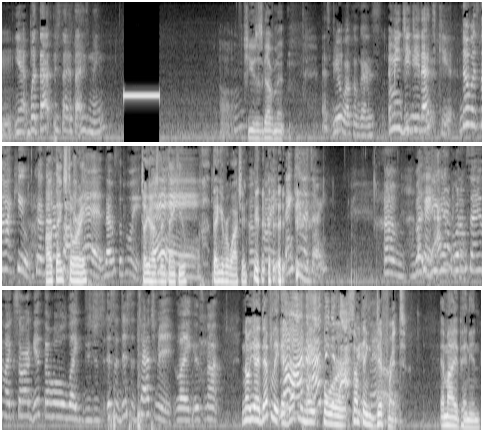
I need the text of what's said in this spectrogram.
Mm, Yeah, but that is that is that his name? she uses government. That's cute. You're welcome, guys. I mean, Gigi, that's cute. No, it's not cute because Oh, thanks, Tori. Dad. That was the point. Tell your husband thank you. Thank you for watching. I'm. Thank you, Tori. Um, but Okay, do you I get what go. I'm saying? Like, so I get the whole like, it's, just, it's a disattachment. Like, it's not. No, yeah, definitely. It No, definitely I- made I for something different, in my opinion.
